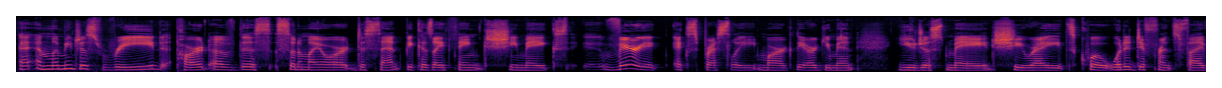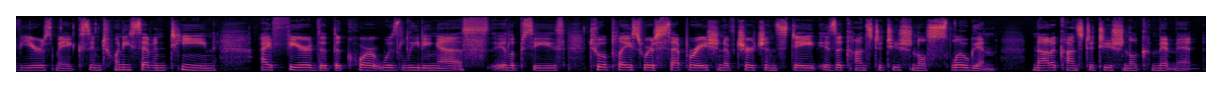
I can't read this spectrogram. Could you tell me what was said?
And let me just read part of this Sotomayor dissent because I think she makes eh, very expressly, Mark, the argument you just made. She writes, quote, What a difference five years makes. In 2017, I feared that the court was leading us, ellipses, to a place where separation of church and state is a constitutional slogan, not a constitutional commitment.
